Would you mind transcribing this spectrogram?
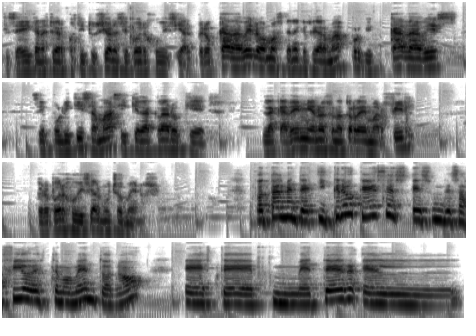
que se dedican a estudiar constituciones y Poder Judicial, pero cada vez lo vamos a tener que estudiar más porque cada vez se politiza más y queda claro que la academia no es una torre de marfil, pero el Poder Judicial mucho menos. Totalmente, y creo que ese es, un desafío de este momento, ¿no? Este, meter el,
